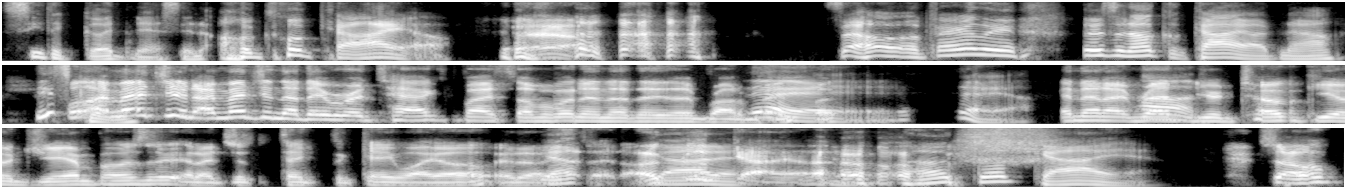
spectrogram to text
see the goodness in Uncle Kyle. yeah. so apparently, there's an Uncle Kyle now. He's Well, I mentioned I mentioned that they were attacked by someone and that they, they brought him yeah, back. yeah, yeah, yeah, yeah, yeah. And then I read Ah. your Tokyo Jam poster, and I just take the KYO, and I Yep, said got Uncle it. Kayo. Uncle Kyle. so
